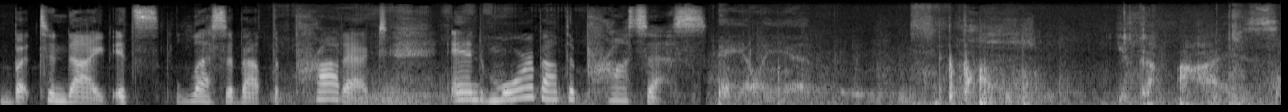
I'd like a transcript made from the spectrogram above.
But tonight, it's less about the product and more about the process. Alien. You got eyes.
